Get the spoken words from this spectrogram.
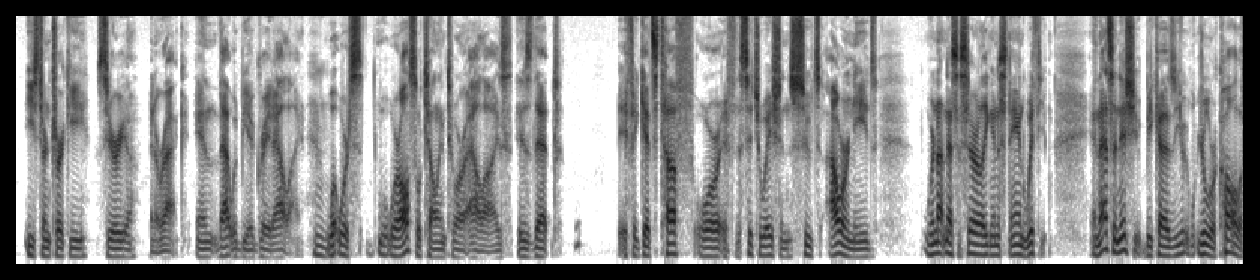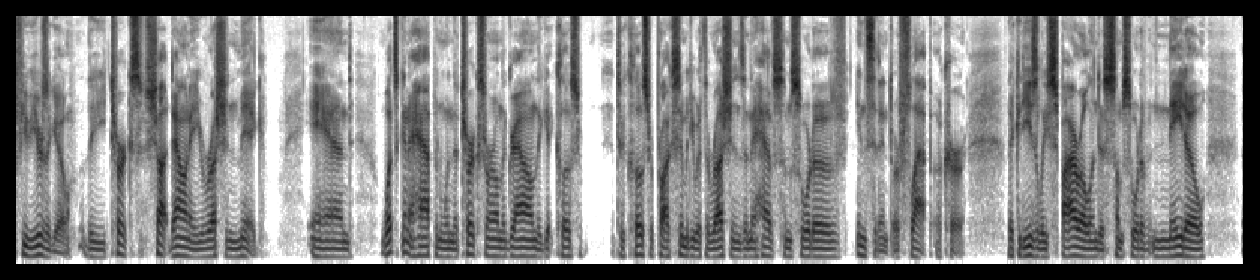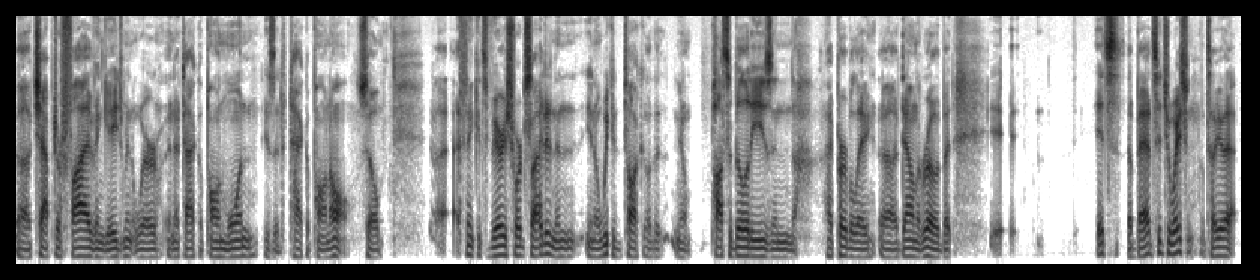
Eastern Turkey, Syria, and Iraq, and that would be a great ally. Hmm. What we're what we're also telling to our allies is that if it gets tough or if the situation suits our needs we're not necessarily going to stand with you. And that's an issue because you, will recall a few years ago, the Turks shot down a Russian MiG. And what's going to happen when the Turks are on the ground, they get closer to closer proximity with the Russians, and they have some sort of incident or flap occur that could easily spiral into some sort of NATO uh, Chapter 5 engagement where an attack upon one is an attack upon all. So I think it's very short sighted. And, you know, we could talk, the, you know, possibilities and hyperbole uh, down the road, but it, it's a bad situation. I'll tell you that.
